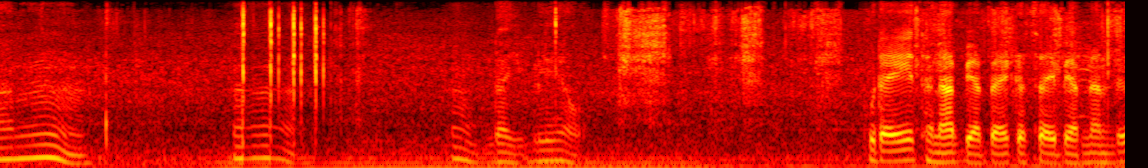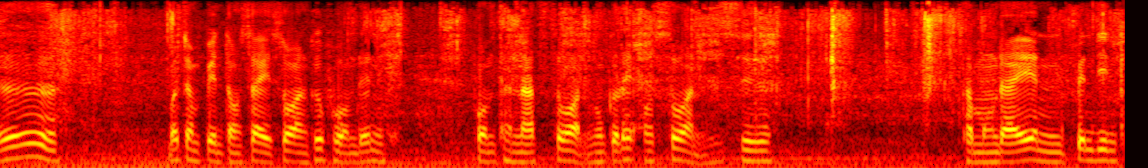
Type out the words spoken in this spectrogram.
นั่นอืมอืมได้อีกแล้วผู้ใดถนัดแบบใดก็ใส่แบบนั้นเด้อว่าจำเป็นต้องใส่ซ้อนคือผมเด้อนี่ ผมถนัดซ้อนผมก็เลยเอาซ้อนซื้อถ้ามองใดเป็นดินแ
